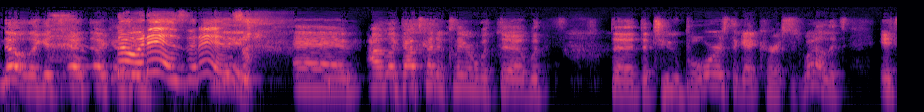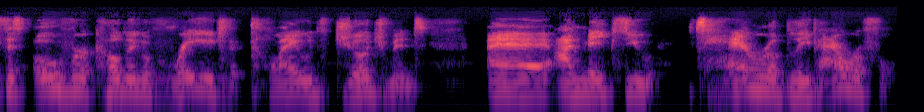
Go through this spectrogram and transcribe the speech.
no, like it's uh, like, no it is it it is is. Um, and like that's kind of clear with the with the the two boars that get cursed as well. It's it's this overcoming of rage that clouds judgment uh, and makes you terribly powerful.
